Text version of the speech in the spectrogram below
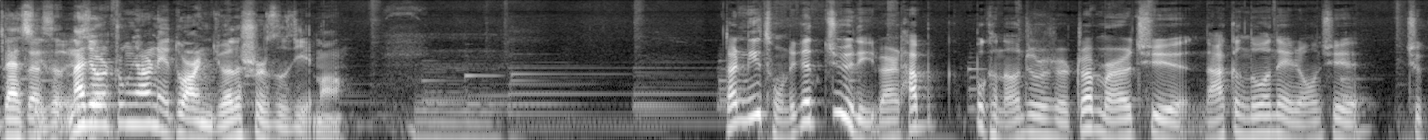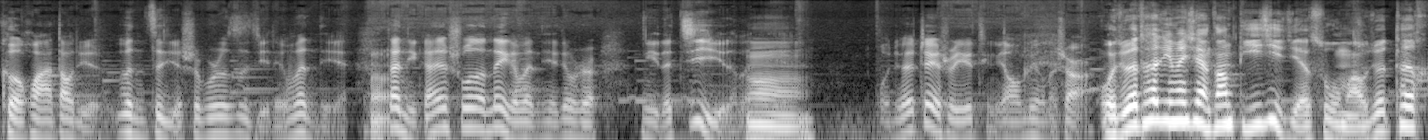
再死一次一，次那就是中间那段儿，你觉得是自己吗？嗯但是你从这个剧里边，他不不可能就是专门去拿更多内容去去刻画到底问自己是不是自己这个问题。嗯但你刚才说的那个问题，就是你的记忆的问题。嗯，我觉得这是一个挺要命的事儿。我觉得他因为现在刚第一季结束嘛，我觉得他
